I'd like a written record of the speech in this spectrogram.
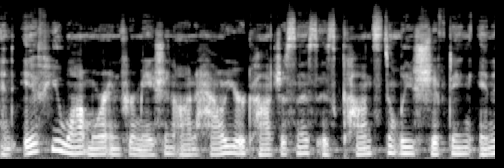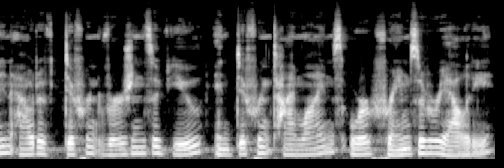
And if you want more information on how your consciousness is constantly shifting in and out of different versions of you in different timelines or frames of reality,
